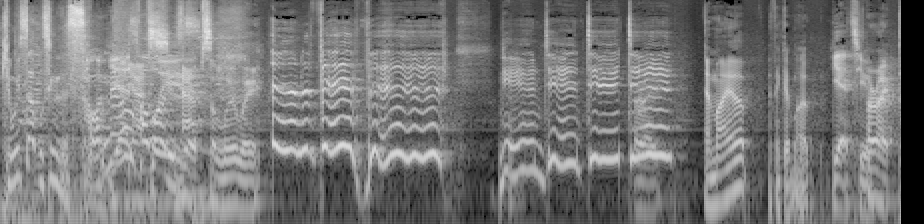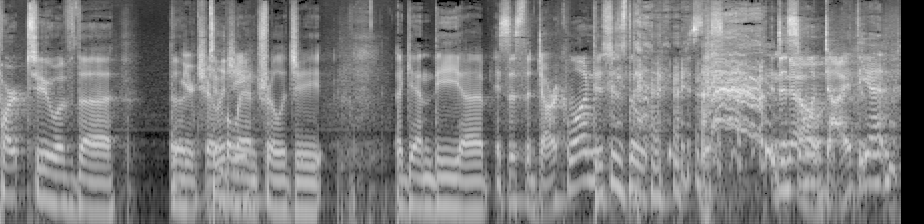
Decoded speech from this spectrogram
can we stop listening to this song now? Yes, How long is it? absolutely. Am I up? I think I'm up. Yeah, it's you. All right, part two of the the your trilogy? Timbaland trilogy. Again, the uh, Is this the dark one? this is the Did no. someone die at the end?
